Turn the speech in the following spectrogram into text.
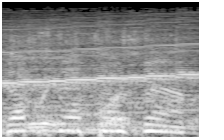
surveys his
